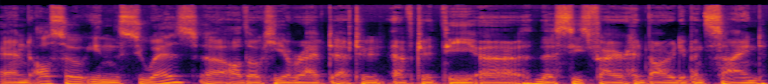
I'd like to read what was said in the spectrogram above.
and also in the Suez. Uh, although he arrived after after the uh, the ceasefire had already been signed,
